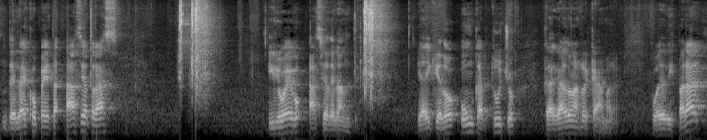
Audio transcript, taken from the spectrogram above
de la escopeta hacia atrás y luego hacia adelante. Y ahí quedó un cartucho cargado en la recámara. Puede disparar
